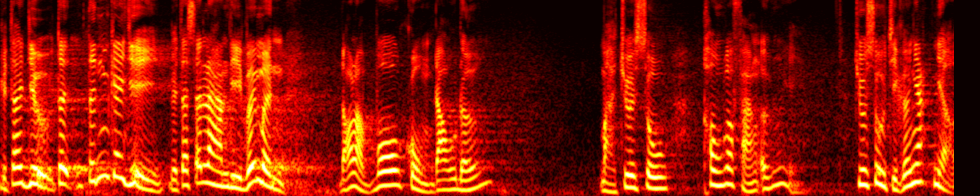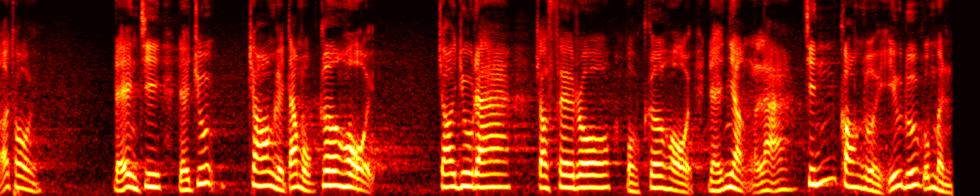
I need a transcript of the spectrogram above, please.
người ta dự tính, tính cái gì người ta sẽ làm gì với mình đó là vô cùng đau đớn. Mà Chúa Giêsu không có phản ứng gì. Chúa Giêsu chỉ có nhắc nhở thôi. Để làm chi? Để Chúa cho người ta một cơ hội cho Juda, cho Phêrô một cơ hội để nhận là chính con người yếu đuối của mình.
